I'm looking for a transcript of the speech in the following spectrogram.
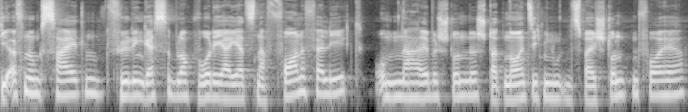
die Öffnungszeiten für den Gästeblock wurde ja jetzt nach vorne verlegt, um eine halbe Stunde, statt 90 Minuten zwei Stunden vorher.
